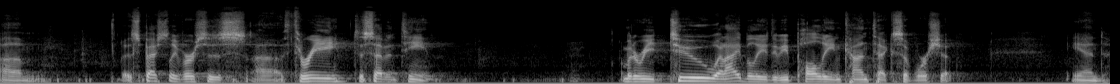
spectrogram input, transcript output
Um, especially verses uh, 3 to 17. I'm going to read two, what I believe to be Pauline contexts of worship. And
